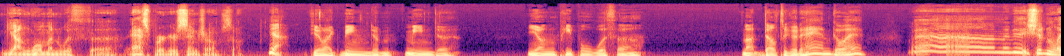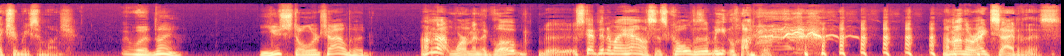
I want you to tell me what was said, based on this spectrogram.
young woman with uh, Asperger's syndrome. So yeah, if you like being to, mean to young people with uh, not dealt a good hand, go ahead. Well, maybe they shouldn't lecture me so much. Well, you stole her childhood. I'm not warming the globe. Uh, step into my house. It's cold as a meat locker. I'm on the right side of this.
